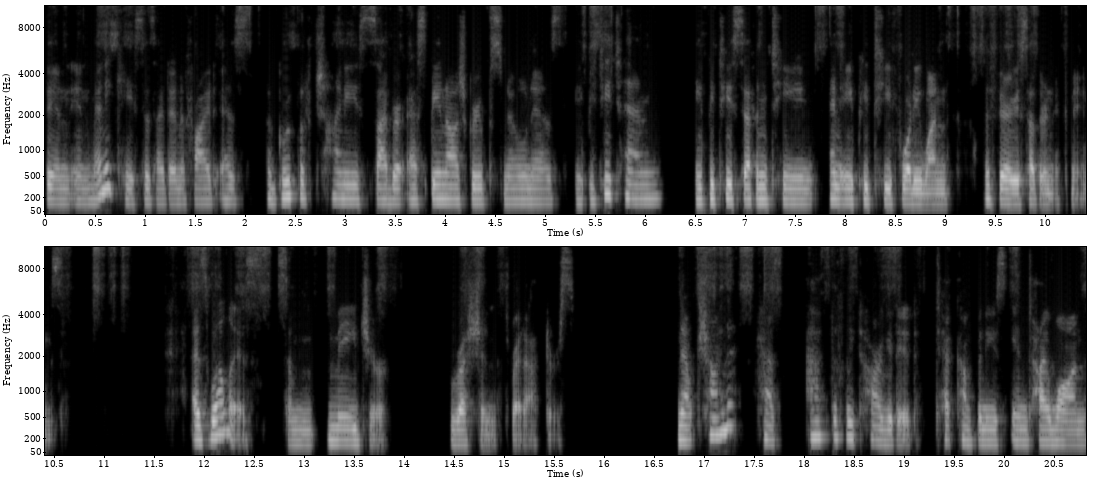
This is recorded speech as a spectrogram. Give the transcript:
been, in many cases, identified as a group of Chinese cyber espionage groups known as APT-10, APT-17, and APT-41, with various other nicknames, as well as some major Russian threat actors. Now, China has actively targeted tech companies in Taiwan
